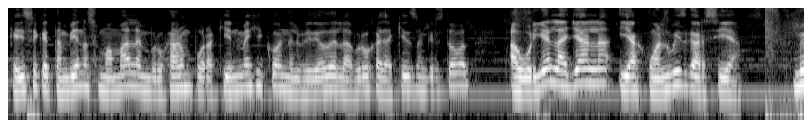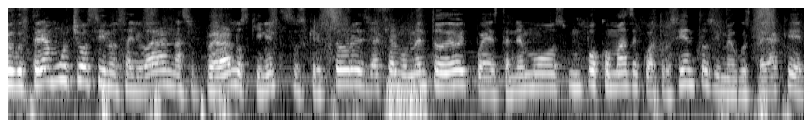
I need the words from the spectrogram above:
que dice que también a su mamá la embrujaron por aquí en México en el video de la bruja de aquí de San Cristóbal, a Uriel Ayala y a Juan Luis García. Me gustaría mucho si nos ayudaran a superar los 500 suscriptores, ya que al momento de hoy pues tenemos un poco más de 400 y me gustaría que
